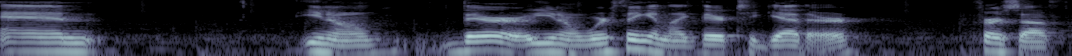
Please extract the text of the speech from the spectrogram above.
And you know, they're you know, we're thinking like they're together. First off,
